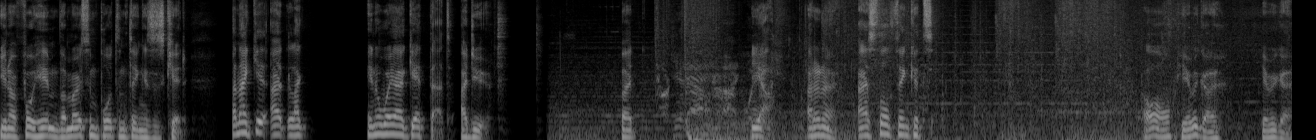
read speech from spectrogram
you know, for him the most important thing is his kid, and I get, I like, in a way, I get that, I do. But yeah, I don't know. I still think it's. Oh, here we go. Here we go.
